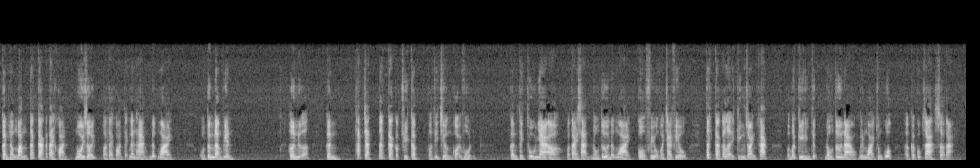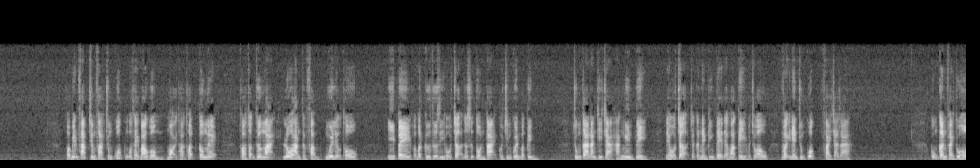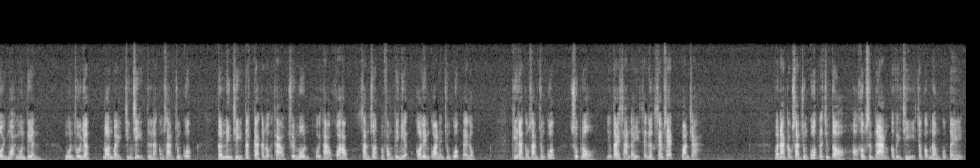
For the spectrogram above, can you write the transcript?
Cần đóng băng tất cả các tài khoản môi giới và tài khoản tại ngân hàng nước ngoài của từng đảng viên. Hơn nữa, cần thắt chặt tất cả các truy cập vào thị trường gọi vốn, cần tịch thu nhà ở và tài sản đầu tư ở nước ngoài, cổ phiếu và trái phiếu, tất cả các lợi ích kinh doanh khác và bất kỳ hình thức đầu tư nào bên ngoài Trung Quốc ở các quốc gia sở tại. Và biện pháp trừng phạt Trung Quốc cũng có thể bao gồm mọi thỏa thuận công nghệ, thỏa thuận thương mại, lô hàng thực phẩm, nguyên liệu thô, IP và bất cứ thứ gì hỗ trợ cho sự tồn tại của chính quyền Bắc Kinh. Chúng ta đang chi trả hàng nghìn tỷ để hỗ trợ cho các nền kinh tế tại Hoa Kỳ và châu Âu, vậy nên Trung Quốc phải trả giá. Cũng cần phải thu hồi mọi nguồn tiền, nguồn thu nhập, đòn bẩy chính trị từ Đảng Cộng sản Trung Quốc, cần đình chỉ tất cả các nội thảo chuyên môn, hội thảo khoa học, sản xuất và phòng thí nghiệm có liên quan đến Trung Quốc đại lục. Khi Đảng Cộng sản Trung Quốc sụp đổ, những tài sản đấy sẽ được xem xét hoàn trả. Và Đảng Cộng sản Trung Quốc đã chứng tỏ họ không xứng đáng có vị trí trong cộng đồng quốc tế.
